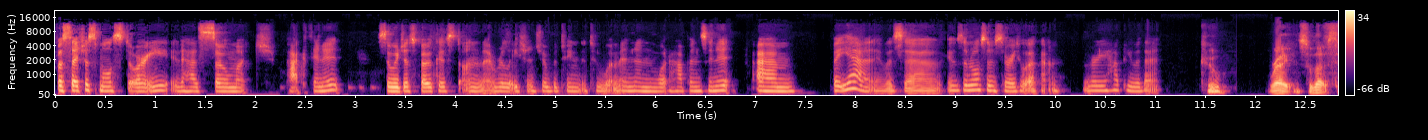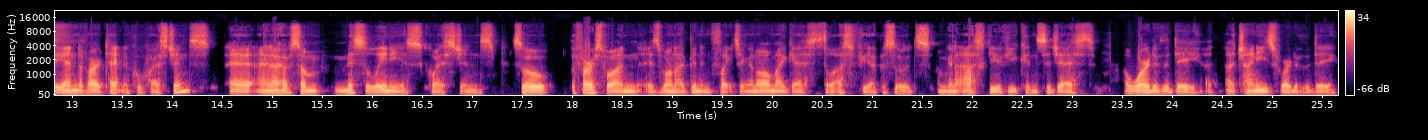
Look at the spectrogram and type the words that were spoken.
for such a small story, it has so much packed in it. So we just focused on the relationship between the two women and what happens in it. Um, but yeah, it was uh, it was an awesome story to work on. I'm very happy with it. Cool. Right. So that's the end of our technical questions. Uh, and I have some miscellaneous questions. So the first one is one I've been inflicting on all my guests the last few episodes. I'm going to ask you if you can suggest a word of the day, a, a Chinese word of the day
